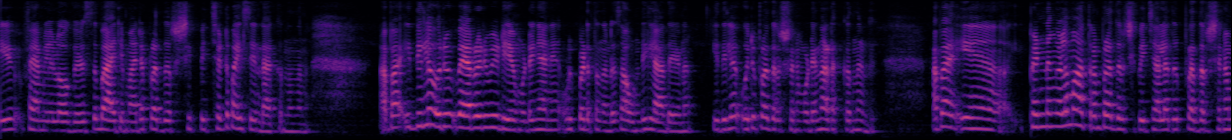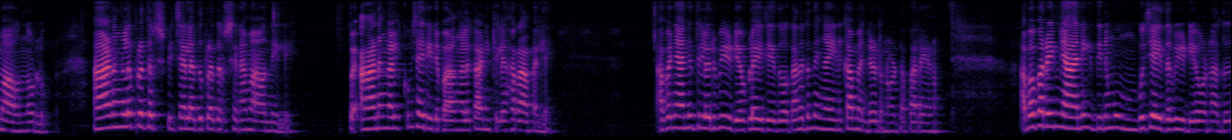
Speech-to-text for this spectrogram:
ഈ ഫാമിലി വ്ളോഗേഴ്സ് ഭാര്യമാരെ പ്രദർശിപ്പിച്ചിട്ട് പൈസ ഉണ്ടാക്കുന്നതാണ്. അപ്പോൾ ഇതിൽ ഒരു വേറൊരു വീഡിയോ കൂടി ഞാൻ ഉൾപ്പെടുത്തുന്നുണ്ട്. സൗണ്ട് ഇല്ലാതെയാണ്. ഇതിൽ ഒരു പ്രദർശനം കൂടി നടക്കുന്നുണ്ട്. അപ്പോൾ പെണ്ണുങ്ങൾ മാത്രം പ്രദർശിപ്പിച്ചാൽ അത് പ്രദർശനമാവുന്നുള്ളൂ. ആണുങ്ങൾ പ്രദർശിപ്പിച്ചാൽ അത് പ്രദർശനമാവുന്നില്ലേ? ആണുങ്ങൾക്കും ശരീരഭാഗങ്ങൾ കാണിക്കൽ ഹറാമല്ലേ? അപ്പോൾ ഞാൻ ഇതിലൊരു വീഡിയോ പ്ലേ ചെയ്ത് നോക്കാം. എന്നിട്ട് നിങ്ങൾ അതിന് കമന്റ് ഇടണം കേട്ടോ പറയണം. അപ്പോൾ പറയും ഞാൻ ഇതിന് മുമ്പ് ചെയ്ത വീഡിയോ ആണത്.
